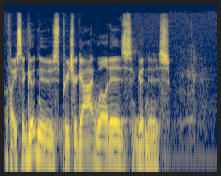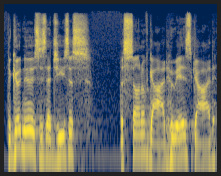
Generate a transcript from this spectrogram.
I thought you said good news, preacher guy. Well, it is good news. The good news is that Jesus, the Son of God, who is God,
